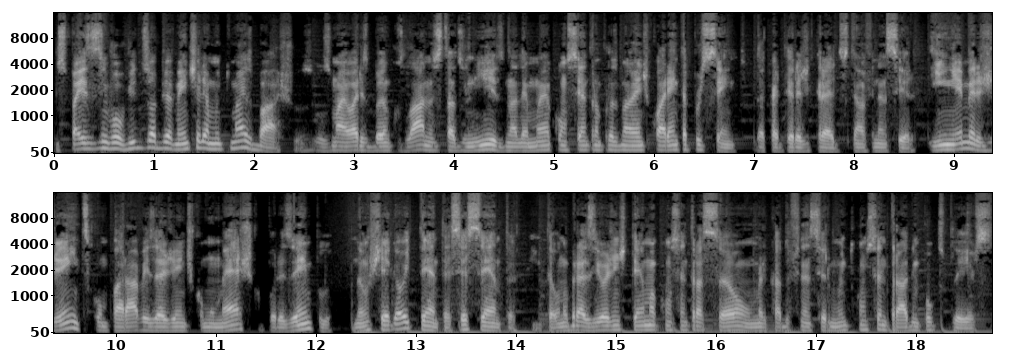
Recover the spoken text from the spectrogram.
os países desenvolvidos, obviamente, ele é muito mais baixo. Os, os maiores bancos lá nos Estados Unidos, na Alemanha, concentram aproximadamente 40% da carteira de crédito do sistema financeiro. E em emergentes, comparáveis a gente como o México, por exemplo, não chega a 80, é 60. Então no Brasil a gente tem uma concentração, um mercado financeiro muito concentrado em poucos players.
